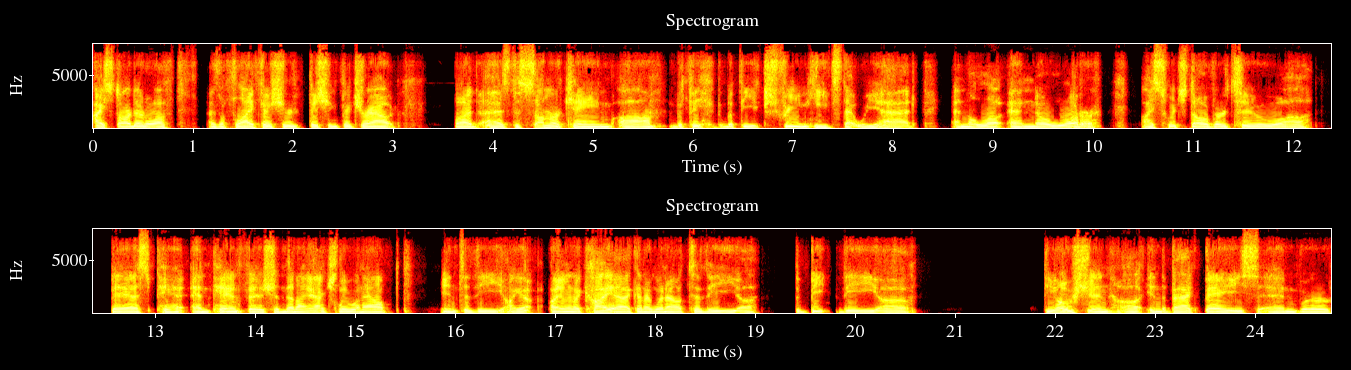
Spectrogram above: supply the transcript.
I started off as a fly fisher fishing for trout, but as the summer came, um, with the with the extreme heats that we had and the lo- and no water, I switched over to uh, bass pan- and panfish, and then I actually went out into the. I, I own a kayak, and I went out to the uh, the the uh, the ocean uh, in the back bays, and we're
